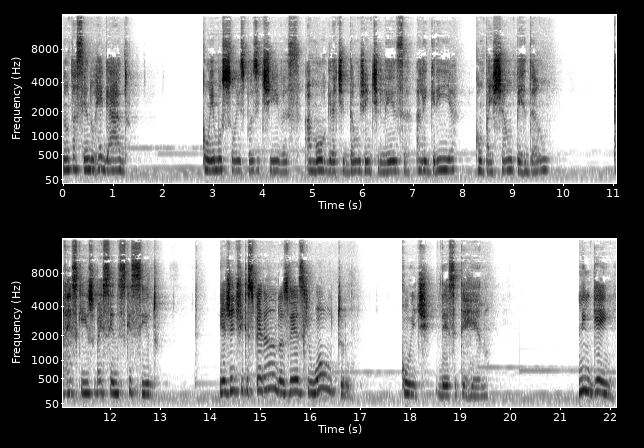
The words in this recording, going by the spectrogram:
não está sendo regado com emoções positivas, amor, gratidão, gentileza, alegria, compaixão, perdão. Parece que isso vai sendo esquecido. E a gente fica esperando, às vezes, que o outro cuide desse terreno. Ninguém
